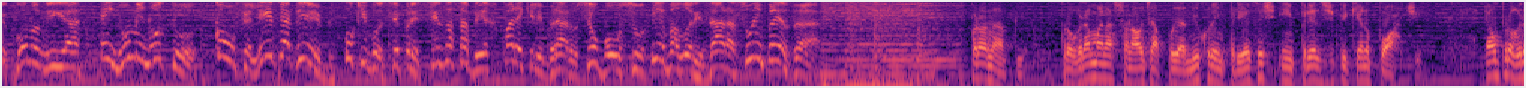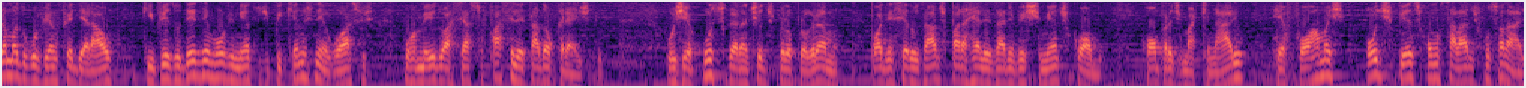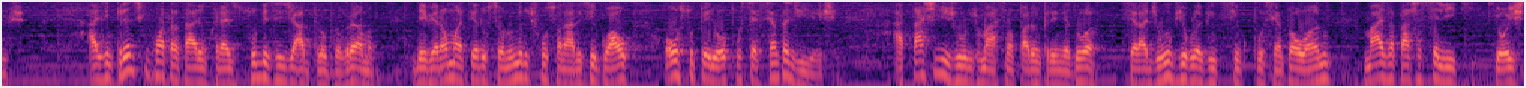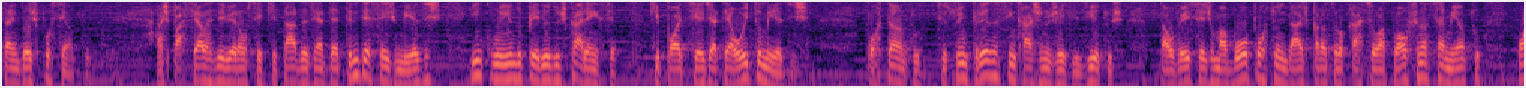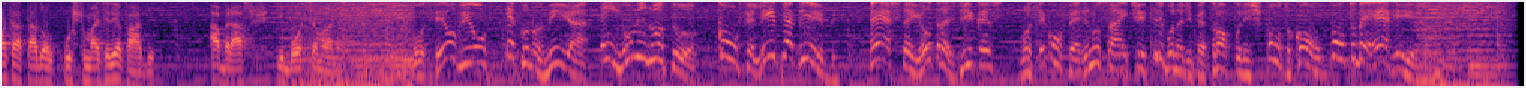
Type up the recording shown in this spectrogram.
Economia em um minuto, com Felipe Abib. O que você precisa saber para equilibrar o seu bolso e valorizar a sua empresa. Pronamp, Programa Nacional de Apoio a Microempresas e Empresas de Pequeno Porte. É um programa do governo federal que visa o desenvolvimento de pequenos negócios por meio do acesso facilitado ao crédito. Os recursos garantidos pelo programa podem ser usados para realizar investimentos como compra de maquinário, reformas ou despesas como salário de funcionários. As empresas que contratarem um crédito subsidiado pelo programa deverão manter o seu número de funcionários igual ou superior por 60 dias. A taxa de juros máxima para o empreendedor será de 1,25% ao ano, mais a taxa Selic, que hoje está em 2%. As parcelas deverão ser quitadas em até 36 meses, incluindo o período de carência, que pode ser de até 8 meses. Portanto, se sua empresa se encaixa nos requisitos, talvez seja uma boa oportunidade para trocar seu atual financiamento contratado a um custo mais elevado. Abraços e boa semana. Você ouviu Economia em um minuto com Felipe Abib. Esta e outras dicas você confere no site tribunadepetrópolis.com.br.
